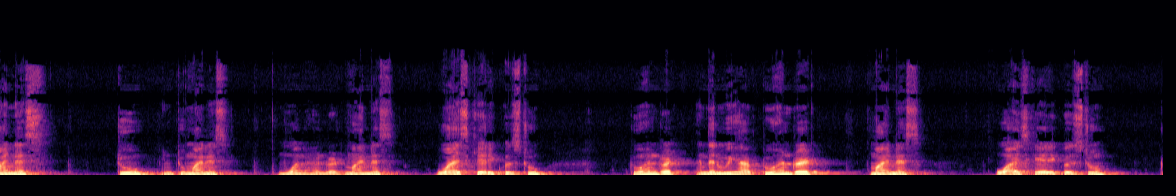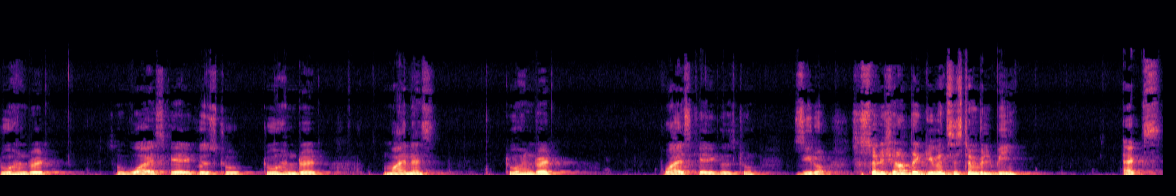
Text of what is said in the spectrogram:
minus 2 into minus 100 minus y square equals to 200 and then we have 200 minus y square equals to 200 so y square equals to 200 minus 200 y square equals to 0. So solution of the given system will be x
